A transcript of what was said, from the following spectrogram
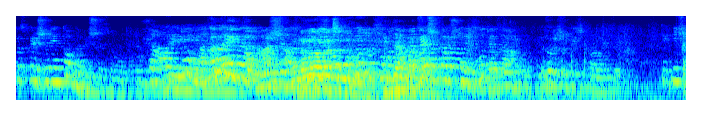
Це скоріше орієнтовно більше сума. тому що Так, ви- орієнтовно, Але орієнтовно, але- ж. але- Ну, вона менше не буде. Да, Менше точно не буде, так. Добре, що більше плануєте. Технічне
